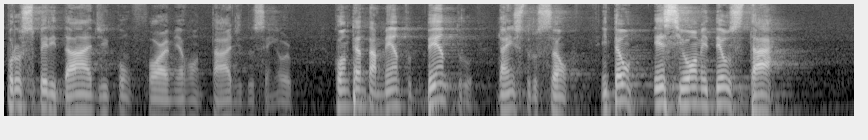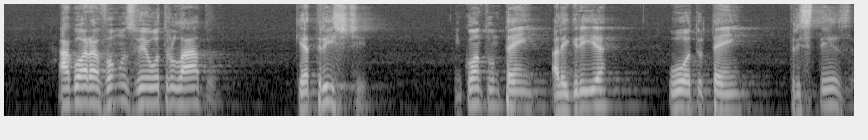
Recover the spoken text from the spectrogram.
prosperidade conforme a vontade do Senhor, contentamento dentro da instrução. Então, esse homem Deus dá. Agora vamos ver o outro lado, que é triste. Enquanto um tem alegria, o outro tem tristeza.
